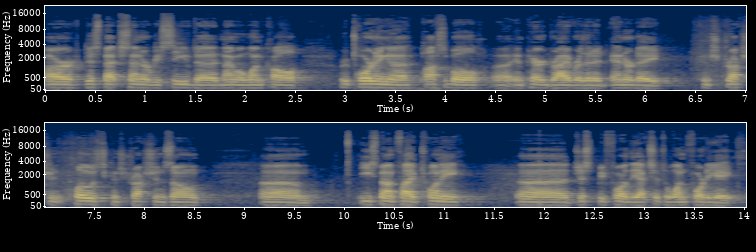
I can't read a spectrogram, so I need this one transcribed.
our dispatch center received a 911 call reporting a possible uh, impaired driver that had entered a construction, closed construction zone um, eastbound 520 uh, just before the exit to 148th.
